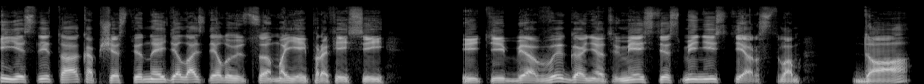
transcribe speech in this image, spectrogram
и если так, общественные дела сделаются моей профессией. И тебя выгонят вместе с министерством. Да,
